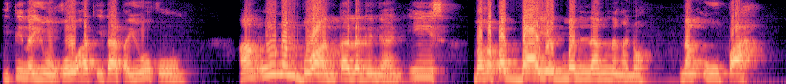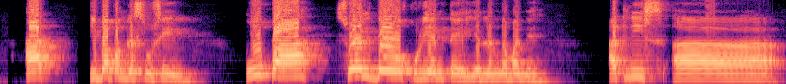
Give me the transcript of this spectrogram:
itinayo ko at itatayo ko, ang unang buwan talaga niyan is makapagbayad man lang ng ano, ng upa at iba pang gastusin. Upa, sweldo, kuryente, yan lang naman eh. At least, ah,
